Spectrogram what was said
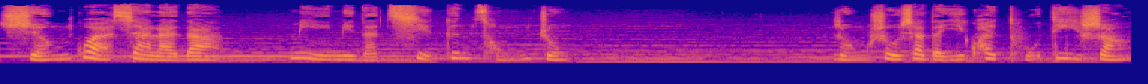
悬挂下来的。密密的气根丛中，榕树下的一块土地上，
